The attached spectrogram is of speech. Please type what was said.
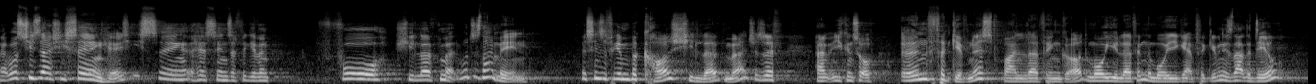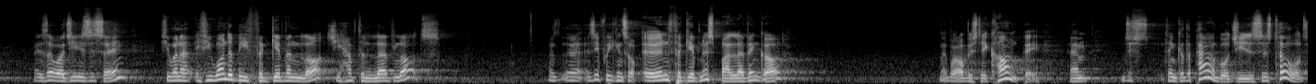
uh, what's Jesus actually saying here? He's saying that her sins are forgiven for she loved much. What does that mean? Her sins are forgiven because she loved much, as if um, you can sort of earn forgiveness by loving God. The more you love Him, the more you get forgiven. Is that the deal? Is that what Jesus is saying? If you want to, if you want to be forgiven lots, you have to love lots. As, uh, if we can sort of earn forgiveness by loving God. Well, obviously it can't be. Um, just think of the parable Jesus has told.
